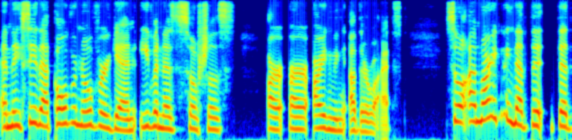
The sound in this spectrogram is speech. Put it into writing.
and they see that over and over again, even as socialists are, are arguing otherwise. So I'm arguing that the, that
